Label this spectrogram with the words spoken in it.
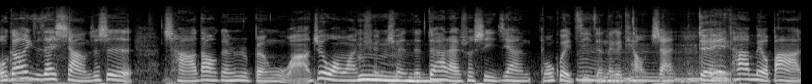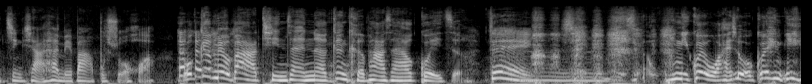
我刚刚一直在想，就是茶道跟日本舞啊，就完完全全的嗯对他来说是一件魔鬼级的那个挑战，对因为他没有办法静下来，他也没办法不说话。我更没有办法停在那，更可怕的是还要跪着。对，你跪我还是我跪你？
